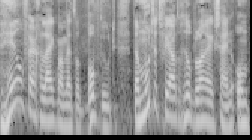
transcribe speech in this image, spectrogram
heel vergelijkbaar met wat Bob doet. Dan moet het voor jou toch heel belangrijk zijn om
